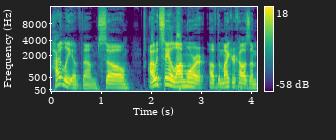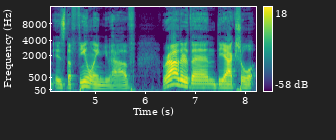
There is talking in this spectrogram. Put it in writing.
highly of them. So I would say a lot more of the microcosm is the feeling you have rather than the actual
